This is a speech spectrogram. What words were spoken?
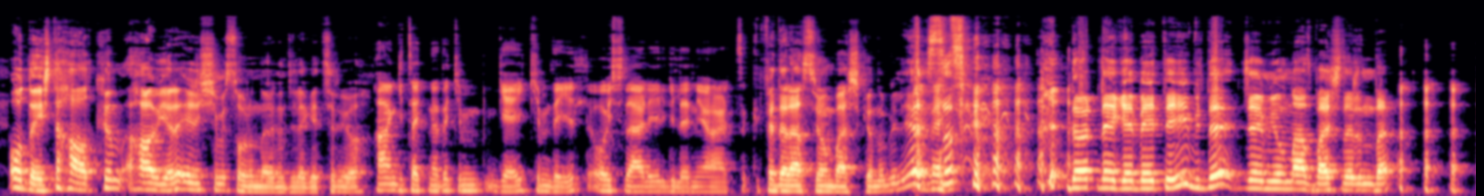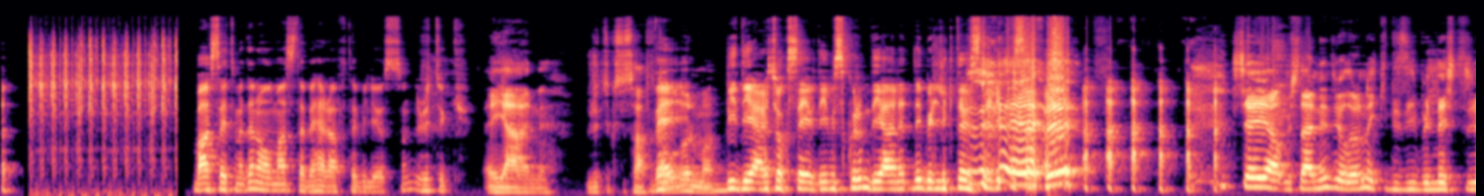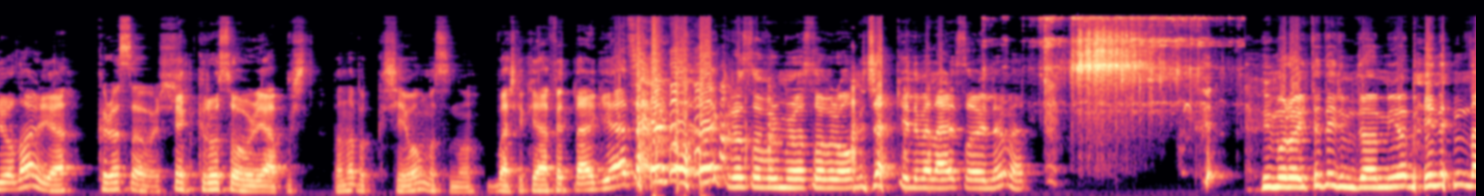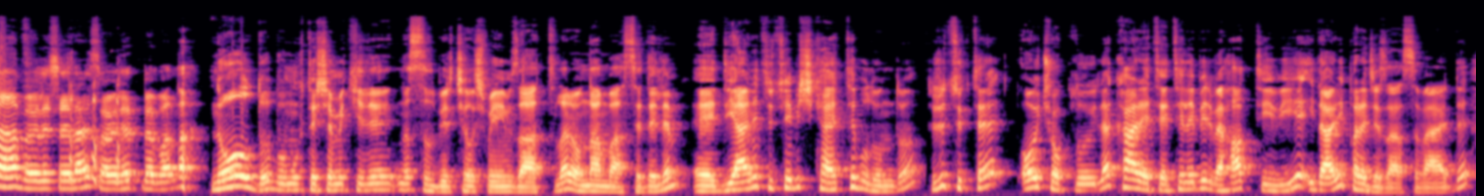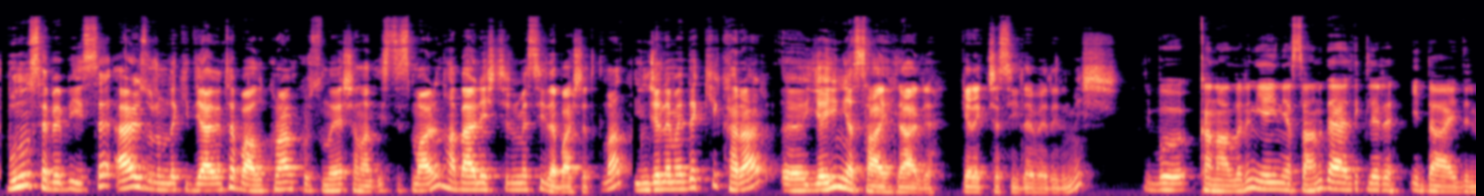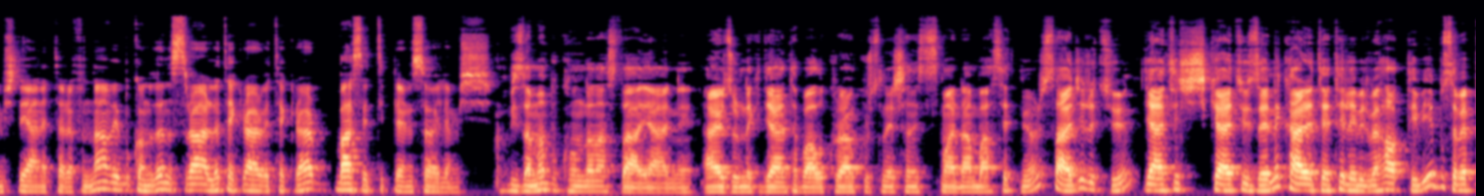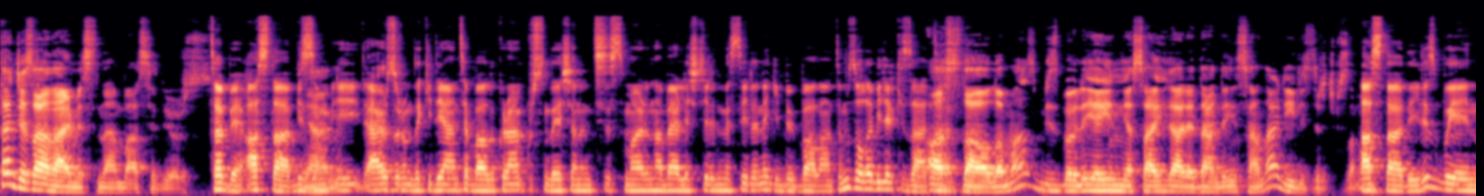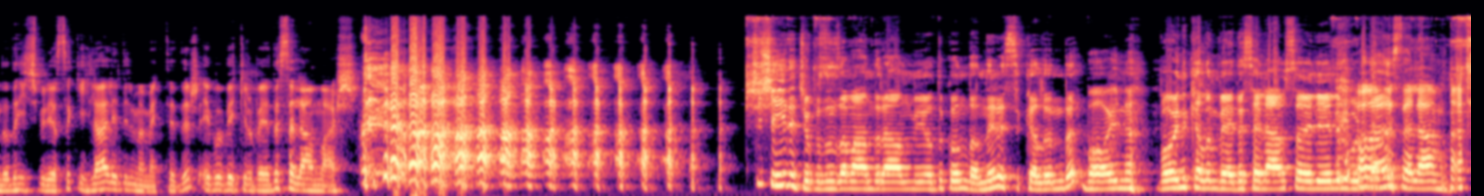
O da işte halkın havyara erişimi sorunlarını dile getiriyor. Hangi teknede kim gay kim değil o işlerle ilgileniyor artık. Federasyon başkanı biliyorsun. Evet. 4 LGBT'yi bir de Cem Yılmaz başlarında. Bahsetmeden olmaz tabi her hafta biliyorsun. Rütük. E yani. Rütüksüz hafta Ve olur mu? bir diğer çok sevdiğimiz kurum Diyanet'le birlikte üstelik. Evet. Şey yapmışlar ne diyorlar ona iki diziyi birleştiriyorlar ya. Crossover. Crossover yapmış. Bana bak şey olmasın o. Başka kıyafetler giyersen mi? Crossover crossover olmayacak kelimeler söyleme. Hümoroide dedim dönmüyor benim daha böyle şeyler söyletme bana. ne oldu bu muhteşem ikili nasıl bir çalışma imza attılar ondan bahsedelim. E, Diyanet Rütü'ye bir şikayette bulundu. Rütük'te oy çokluğuyla KRT, Tele1 ve Halk TV'ye idari para cezası verdi. Bunun sebebi ise Erzurum'daki Diyanet'e bağlı Kur'an kursunda yaşanan istismarın haberleştirilmesiyle başlatılan incelemedeki karar e, yayın yasağı ihlali gerekçesiyle verilmiş. Bu kanalların yayın yasağını deldikleri iddia edilmiş Diyanet tarafından ve bu konudan ısrarla tekrar ve tekrar bahsettiklerini söylemiş. Biz ama bu konudan asla yani Erzurum'daki Diyanet'e bağlı Kur'an kursunda yaşanan istismardan bahsetmiyoruz. Sadece Rütü'nün Diyanet'in şikayeti üzerine KRT, Tele1 ve Halk TV'ye bu sebepten ceza vermesinden bahsediyoruz. Tabii asla bizim Yani. Erzurum'daki Diyanet'e bağlı Kur'an kursunda yaşanan istismarın haberleştirilmesiyle ne gibi bir bağlantımız olabilir ki zaten? Asla olamaz. Biz böyle yayın yasağı ihlal eden de insanlar değilizdir hiçbir zaman. Asla değiliz. Bu yayında da hiçbir yasak ihlal edilmemektedir. Ebu Bekir Bey'e de selamlar. Şu şeyi de çok uzun zamandır almıyorduk. Onu da neresi kalındı? Boynu. Boynu kalın Bey'e de selam söyleyelim Ona da buradan. selamlar.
